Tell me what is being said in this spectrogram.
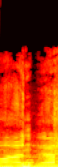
one.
